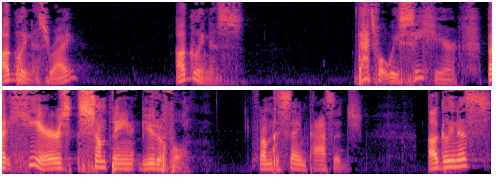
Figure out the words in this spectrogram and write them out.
ugliness, right? ugliness. That's what we see here. But here's something beautiful from the same passage. Ugliness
